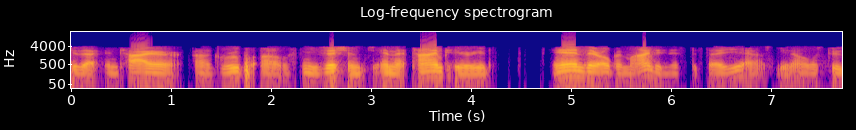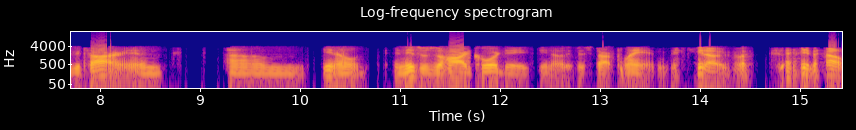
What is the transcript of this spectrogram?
to that entire uh, group of musicians in that time period and their open mindedness to say, yeah, you know, let's do guitar and um, you know, and this was the hardcore days, you know, to just start playing. you know, you know,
